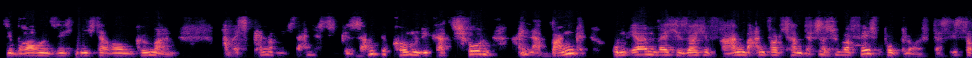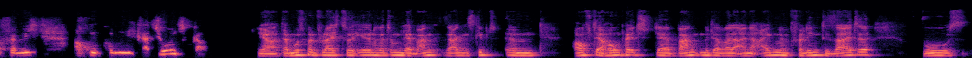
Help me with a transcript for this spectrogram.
Sie brauchen sich nicht darum kümmern. Aber es kann doch nicht sein, dass die gesamte Kommunikation einer Bank um irgendwelche solche Fragen beantwortet haben, dass das über Facebook läuft. Das ist doch für mich auch ein Kommunikationskampf. Ja, da muss man vielleicht zur Ehrenrettung der Bank sagen, es gibt ähm, auf der Homepage der Bank mittlerweile eine eigene verlinkte Seite, wo es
